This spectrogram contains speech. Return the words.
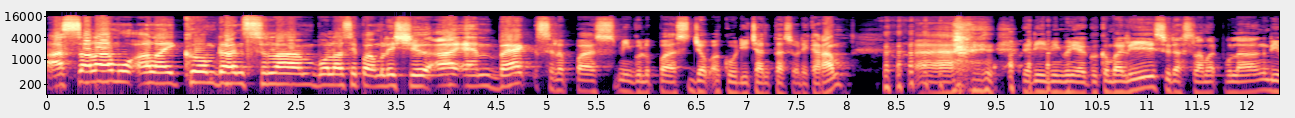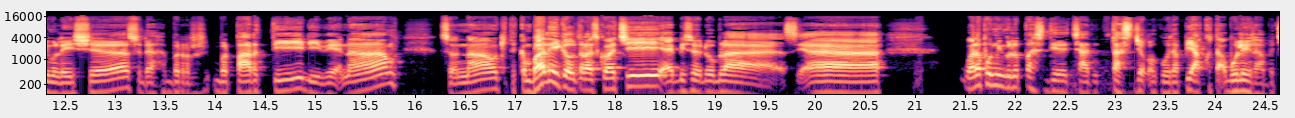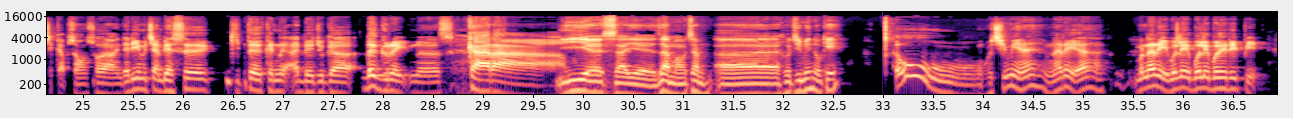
Assalamualaikum dan salam bola sepak Malaysia. I am back selepas minggu lepas job aku dicantas oleh Karam. uh, jadi minggu ni aku kembali sudah selamat pulang di Malaysia, sudah ber, berparti di Vietnam. So now kita kembali ke Ultra Squatchy episod 12. Uh, walaupun minggu lepas dia cantas job aku tapi aku tak boleh lah bercakap seorang-seorang. Jadi macam biasa kita kena ada juga the greatness Karam. Ya yes, saya Zam macam uh, Ho Chi Minh okay? Oh, Ho Chi Minh eh. Menarik lah. Menarik. Boleh boleh boleh repeat.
